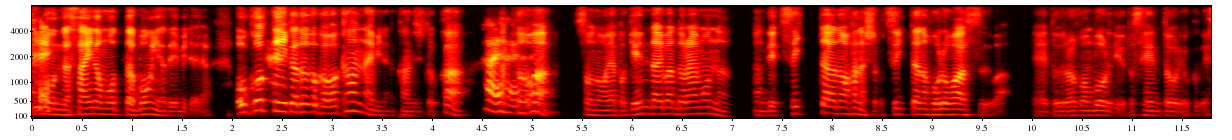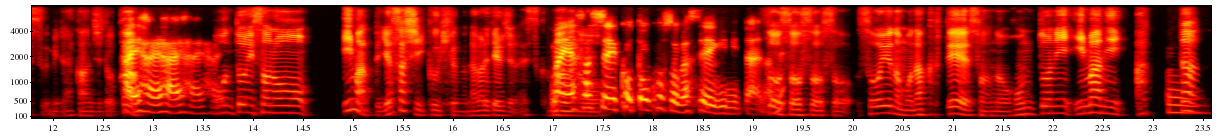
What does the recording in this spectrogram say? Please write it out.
非はい。凡な才能を持ったボンやで、みたいな。怒っていいかどうかわかんないみたいな感じとか、あとは、その、やっぱ現代版ドラえもんなんで、ツイッターの話とか、ツイッターのフォロワー数は、えっ、と、ドラゴンボールで言うと戦闘力です、みたいな感じとか、はいはいはいはいはい。本当にその、今って優しい空気感が流れてるじゃないですか。まあ、優のしいことこそが正義みたいな、ね。そうそうそうそう。そういうのもなくて、その本当に今にあった、うん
